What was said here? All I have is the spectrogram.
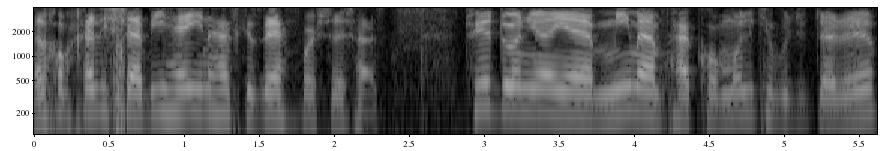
ولی خب خیلی شبیه این هست که ذهن پشتش هست. توی دنیای میم هم تکاملی که وجود داره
